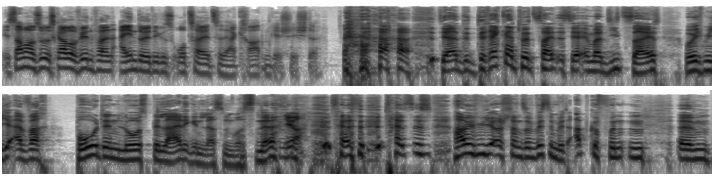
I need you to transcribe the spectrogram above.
Ich sag mal so, es gab auf jeden Fall ein eindeutiges Urteil zu der Grabengeschichte. ja, die Dreckertourzeit ist ja immer die Zeit, wo ich mich einfach bodenlos beleidigen lassen muss, ne? Ja. Das, das ist, habe ich mich auch schon so ein bisschen mit abgefunden. Ähm,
